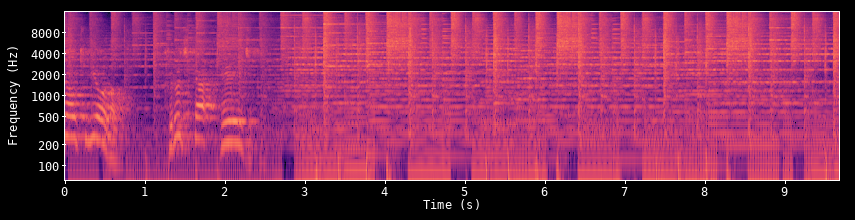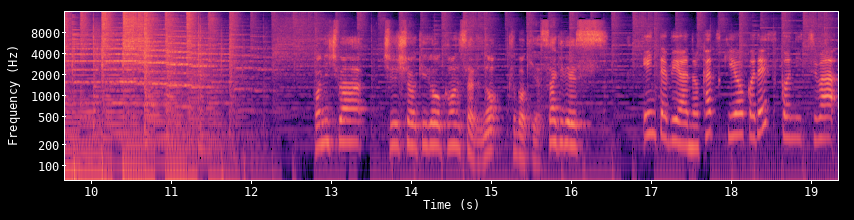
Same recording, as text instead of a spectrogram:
小企業の黒字化経営塾。こんにちは。中小企業コンサルの久保木康明です。インタビュアーの勝木陽子です。こんにちは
